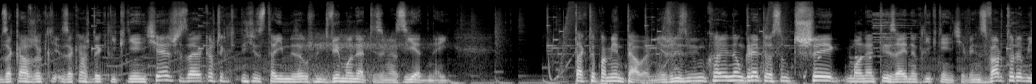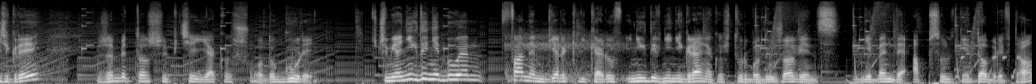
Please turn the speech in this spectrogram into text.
Za każde, za każde kliknięcie, że za każde kliknięcie dostajemy załóżmy dwie monety zamiast jednej. Tak to pamiętałem. Jeżeli zrobimy kolejną grę, to są trzy monety za jedno kliknięcie, więc warto robić gry, żeby to szybciej jakoś szło do góry. Czym ja nigdy nie byłem fanem gier klikerów i nigdy w nie nie grałem jakoś turbo dużo, więc nie będę absolutnie dobry w to,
